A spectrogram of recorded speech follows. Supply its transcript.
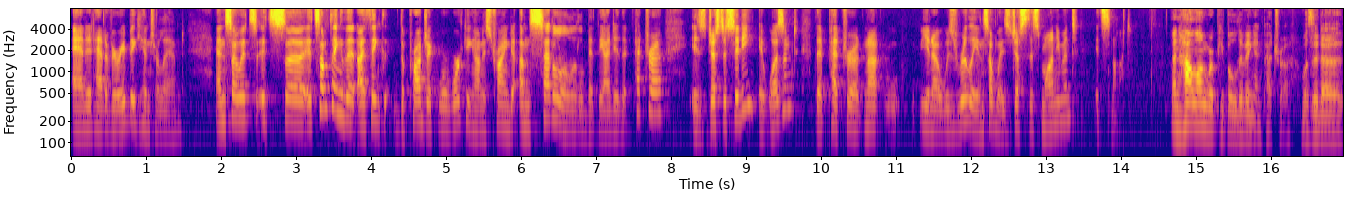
and it had a very big hinterland and so it's it's uh, it's something that I think the project we're working on is trying to unsettle a little bit the idea that Petra is just a city. It wasn't. That Petra not you know was really in some ways just this monument. It's not. And how long were people living in Petra? Was it a,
